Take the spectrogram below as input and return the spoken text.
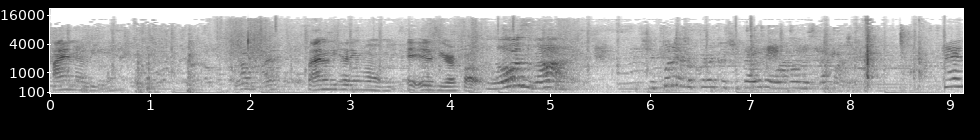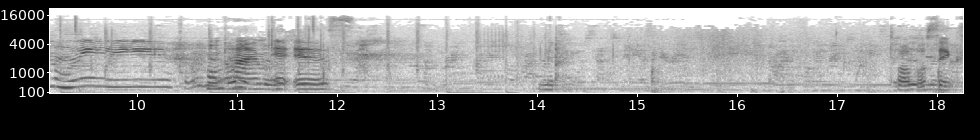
Finally. Finally heading home. It is your fault. No, it's not. She put it in the corner because she probably didn't want all this stuff on it. Finally. Home time. It is twelve oh six.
